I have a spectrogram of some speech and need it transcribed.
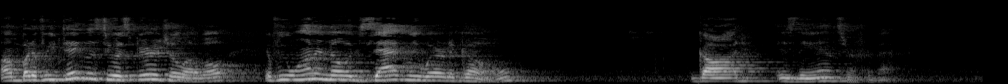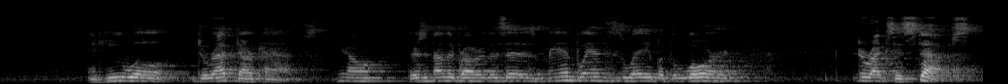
Um, but if we take this to a spiritual level, if we want to know exactly where to go, God is the answer for that. And He will direct our paths. You know, there's another proverb that says, Man plans his way, but the Lord directs his steps.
